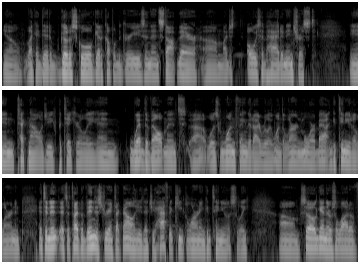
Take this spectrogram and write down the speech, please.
you know, like I did, go to school, get a couple degrees, and then stop there. Um, I just always have had an interest in technology, particularly, and web development uh, was one thing that I really wanted to learn more about and continue to learn. And it's an it's a type of industry and technology that you have to keep learning continuously. Um, so again, there was a lot of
